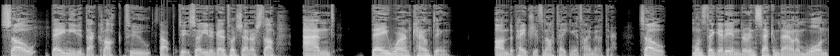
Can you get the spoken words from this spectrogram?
So they needed that clock to stop. to, so either get a touchdown or stop. And they weren't counting on the Patriots not taking a timeout there. So once they get in, they're in second down and one.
